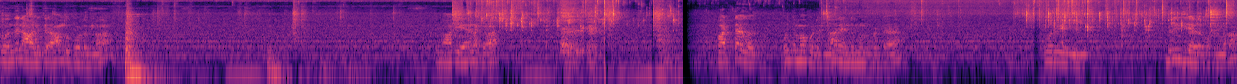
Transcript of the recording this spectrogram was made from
இப்போ வந்து நாலு கிராம்பு போட்டுக்கலாம் நாலு ஏலக்காய். பட்டை கொஞ்சமாக போட்டுக்கலாம். ரெண்டு மூணு பட்டை. ஒரு பிரிஞ்சி இலை போட்டுக்கலாம்.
